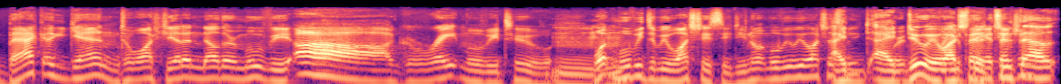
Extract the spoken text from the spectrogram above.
Back again to watch yet another movie. Ah, great movie too. What movie did we watch, TC? Do you know what movie we watched this I, week? I Were- do. We watched the attention? 2000,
